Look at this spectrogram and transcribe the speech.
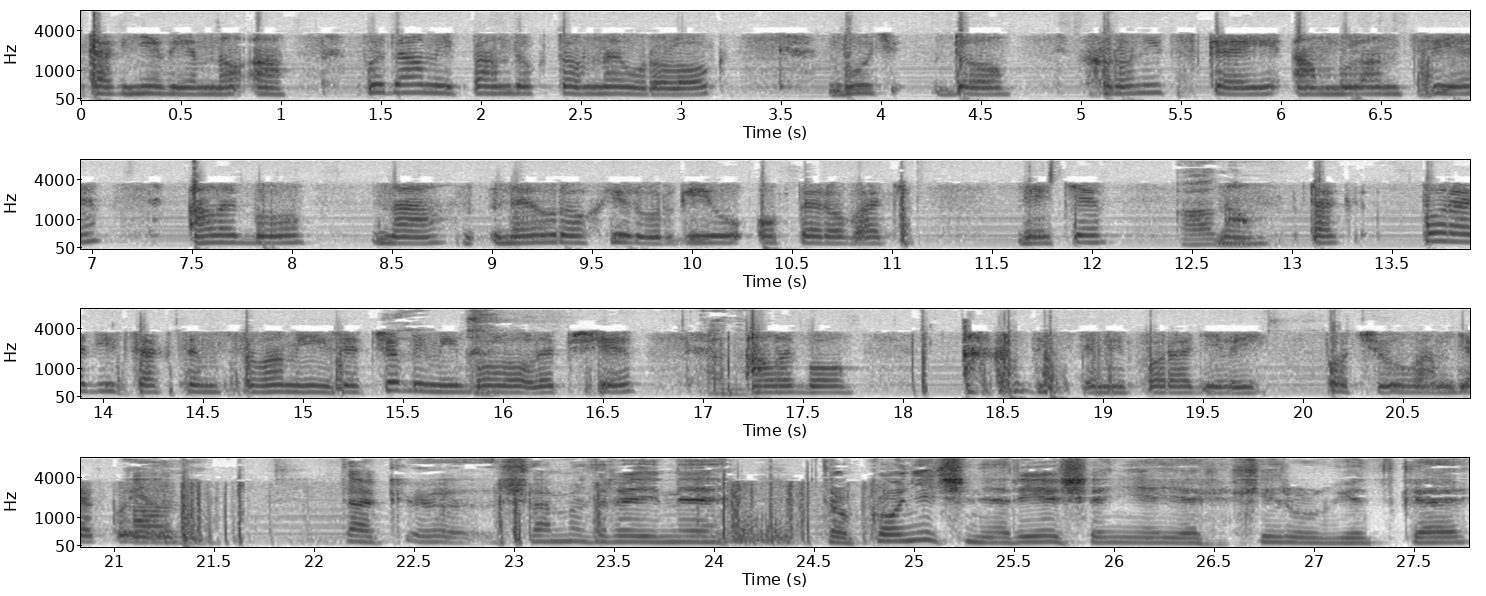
Tak neviem. No a povedal mi pán doktor neurolog, buď do chronickej ambulancie alebo na neurochirurgiu operovať Viete? Áno. No, tak poradiť sa chcem s vami, že čo by mi bolo lepšie, Áno. alebo ako by ste mi poradili. Počúvam, ďakujem. Áno. Tak e, samozrejme, to konečné riešenie je chirurgické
